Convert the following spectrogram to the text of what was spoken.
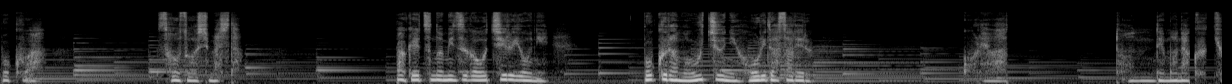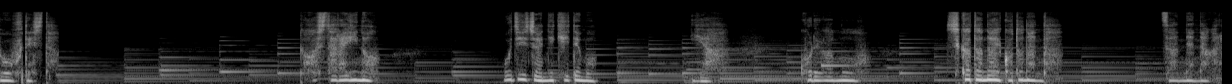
僕は想像しました。バケツの水が落ちるように僕らも宇宙に放り出される。これはとんでもなく恐怖でした。どうしたらいいの？おじいちゃんに聞いてもいやこれはもう仕方ないことなんだ。残念ながら。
